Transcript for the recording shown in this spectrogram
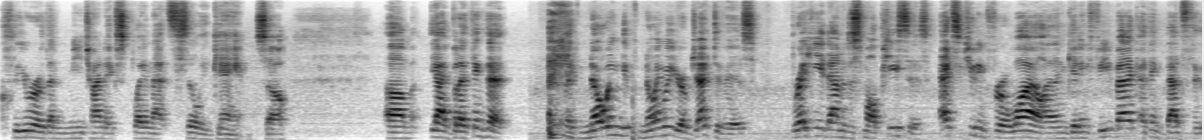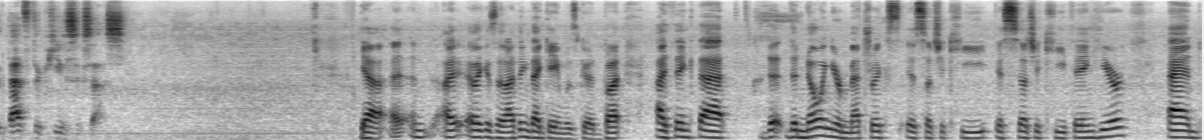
clearer than me trying to explain that silly game. So um, yeah but i think that like knowing knowing what your objective is breaking it down into small pieces, executing for a while, and then getting feedback. I think that's the that's the key to success. Yeah, and I, like I said, I think that game was good, but I think that the, the knowing your metrics is such a key is such a key thing here and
